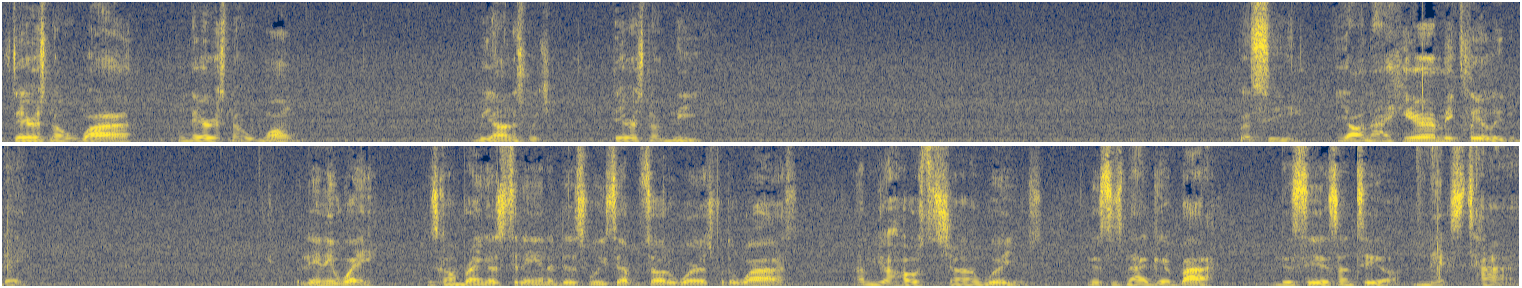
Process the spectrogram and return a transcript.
If there is no why and there is no want, be honest with you, there is no need. But see, y'all not hearing me clearly today. But anyway, it's going to bring us to the end of this week's episode of Words for the Wise. I'm your host, Sean Williams. This is not goodbye. This is until next time.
